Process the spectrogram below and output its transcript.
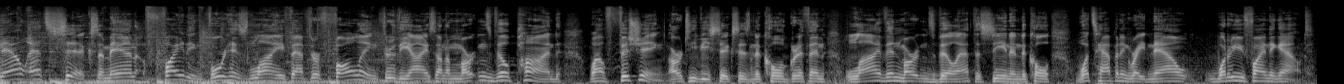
Now at 6, a man fighting for his life after falling through the ice on a Martinsville pond while fishing. RTV6's Nicole Griffin live in Martinsville at the scene. And Nicole, what's happening right now? What are you finding out?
